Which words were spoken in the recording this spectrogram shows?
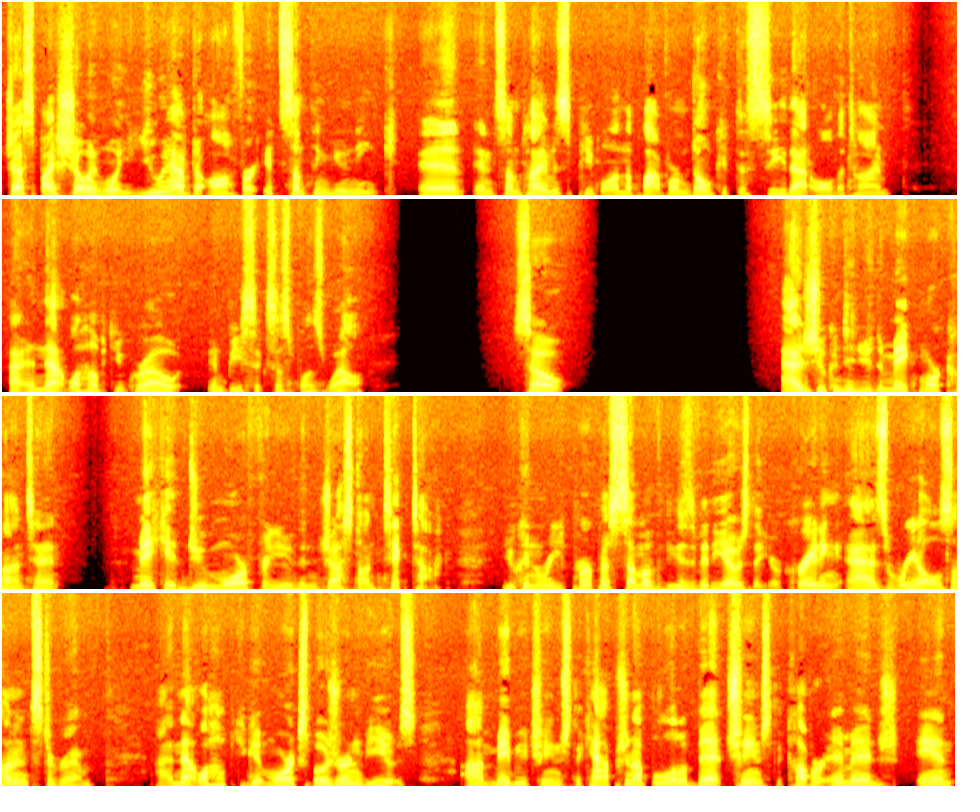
just by showing what you have to offer, it's something unique. And and sometimes people on the platform don't get to see that all the time, uh, and that will help you grow and be successful as well. So, as you continue to make more content, make it do more for you than just on TikTok. You can repurpose some of these videos that you're creating as reels on Instagram, and that will help you get more exposure and views. Um, maybe change the caption up a little bit, change the cover image, and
